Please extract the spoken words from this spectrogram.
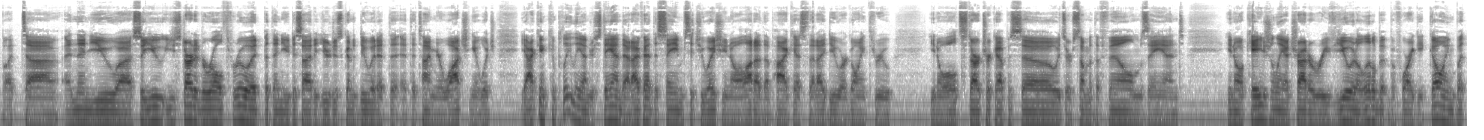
But uh, and then you uh, so you you started to roll through it, but then you decided you're just going to do it at the at the time you're watching it. Which yeah, I can completely understand that. I've had the same situation. You know, a lot of the podcasts that I do are going through you know old Star Trek episodes or some of the films and you know, occasionally I try to review it a little bit before I get going, but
